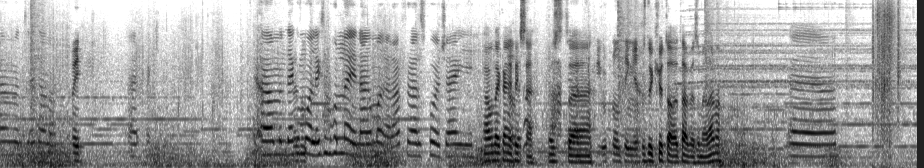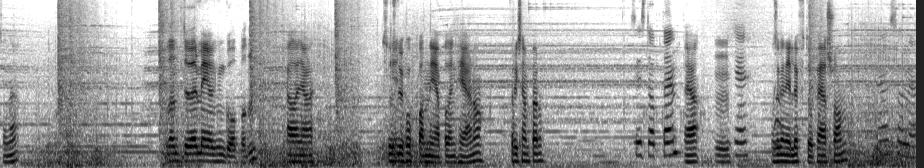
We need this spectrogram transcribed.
Ja, vent litt her nå. Oi. Nei, takk. Ja, men det må liksom holde deg nærmere, da, for ellers får ikke jeg Ja, men det kan jeg fikse. Hvis, eh, jeg. hvis du kutter det tauet som er der, da. eh, Sånn, ja. Og den dør med en gang hun går på den. Ja, den gjør det. Så hvis du hopper ned på den her nå, for eksempel. Skal jeg stoppe den? Ja. Mm. Okay. Og så kan jeg løfte opp her sånn. Ja, sånn, ja.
